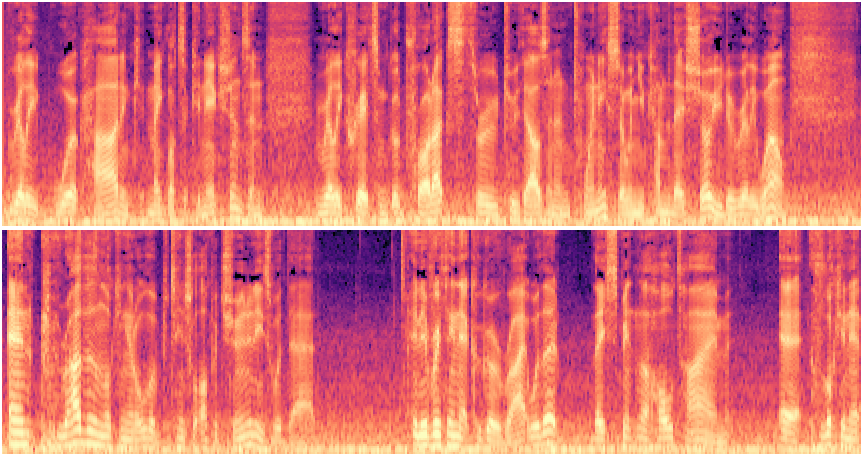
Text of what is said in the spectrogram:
really work hard and make lots of connections and really create some good products through 2020. So when you come to that show, you do really well. And rather than looking at all the potential opportunities with that, and everything that could go right with it, they spent the whole time at looking at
